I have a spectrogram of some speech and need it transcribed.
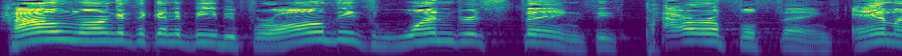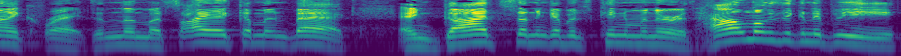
How long is it going to be before all these wondrous things, these powerful things, Antichrist and the Messiah coming back and God setting up his kingdom on earth, how long is it going to be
